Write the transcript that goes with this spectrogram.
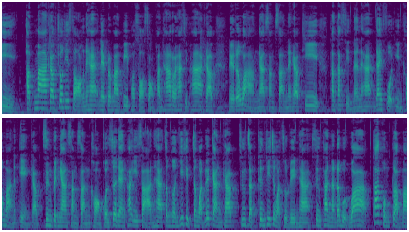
ที ถัดมาครับช่วงที่2นะฮะในประมาณปีพศ 2555 ครับในระหว่างงานสังสรรค์นะครับที่ท่านทักษิณนั้นนะฮะได้โฟนอินเข้ามานั่นเองครับซึ่งเป็นงานสังสรรค์ของคนเสื้อแดงภาคอีสานนะฮะจำนวน 20 จังหวัดด้วยกันครับซึ่งจัดขึ้นที่จังหวัดสุรินทร์ฮะซึ่งท่านนั้นระบุว่าถ้าผมกลับมา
